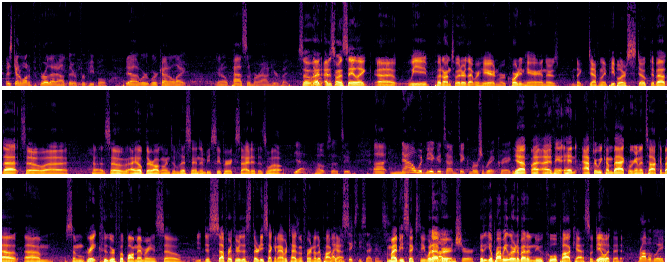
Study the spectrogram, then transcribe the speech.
just kind of want to throw that out there for people. Yeah, we're we're kind of like, you know, passing them around here, but So No. I, I just want to say, like, uh, we put on Twitter that we're here and we're recording here, and there's like definitely people are stoked about that. So, uh, uh, so I hope they're all going to listen and be super excited as well. yeah, I hope so too. Uh, now would be a good time to take commercial break, Craig. Yeah, I, I think. And after we come back, we're going to talk about um, some great Cougar football memories. So you just suffer through this 30 second advertisement for another podcast. Might be sixty seconds. It might be 60, Not whatever. even sure. It- You'll probably learn about a new cool podcast, so deal Yeah. with it. Probably.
